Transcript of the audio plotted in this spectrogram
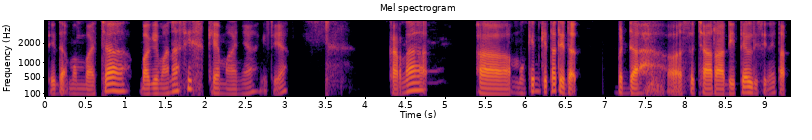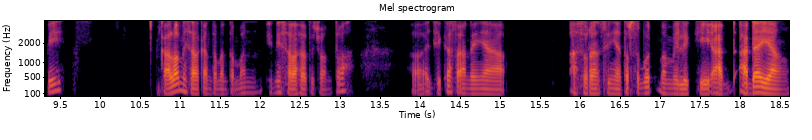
tidak membaca bagaimana sih skemanya gitu ya. Karena uh, mungkin kita tidak bedah uh, secara detail di sini, tapi kalau misalkan teman-teman ini salah satu contoh, uh, jika seandainya asuransinya tersebut memiliki ad, ada yang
